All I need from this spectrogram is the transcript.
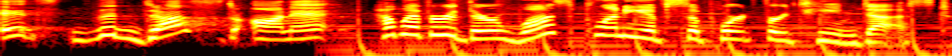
It's the dust on it. However, there was plenty of support for Team Dust,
